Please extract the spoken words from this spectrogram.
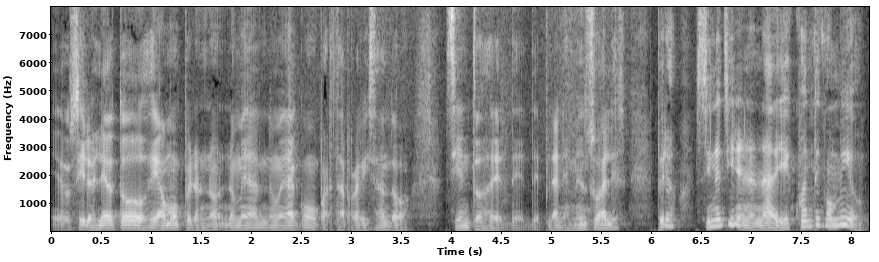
Yo eh, sí los leo todos, digamos, pero no, no, me, da, no me da como para estar revisando cientos de, planes mensuales. Pero si no tienen a nadie, cuenten conmigo.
